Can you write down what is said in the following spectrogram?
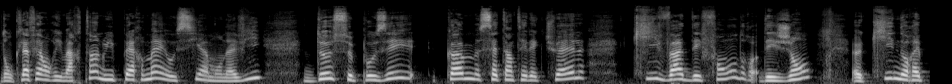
Donc l'affaire Henri Martin lui permet aussi, à mon avis, de se poser comme cet intellectuel qui va défendre des gens euh, qui n'auraient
